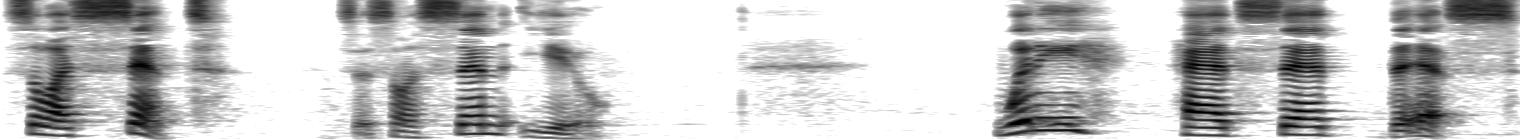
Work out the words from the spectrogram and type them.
So I sent, so I send you. When he had said this,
